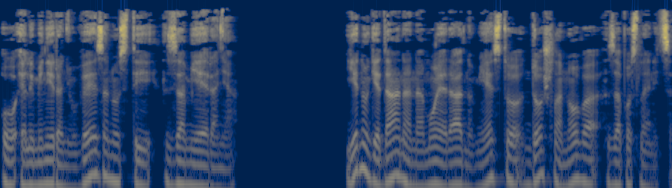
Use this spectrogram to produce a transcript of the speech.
o eliminiranju vezanosti za mjeranja. Jednog je dana na moje radno mjesto došla nova zaposlenica.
